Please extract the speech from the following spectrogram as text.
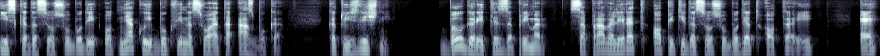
иска да се освободи от някои букви на своята азбука, като излишни. Българите, за пример, са правили ред опити да се освободят от А и Е,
